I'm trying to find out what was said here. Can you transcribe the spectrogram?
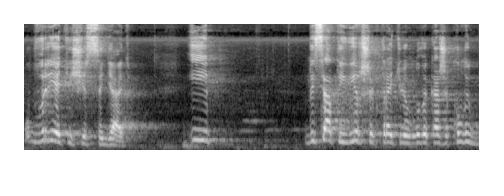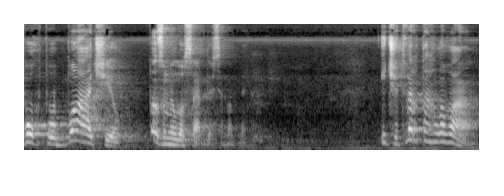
в рєтіші сидять. І десятий віршик третьої глави каже, коли Бог побачив, то змилосердився над ними. І четверта глава.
